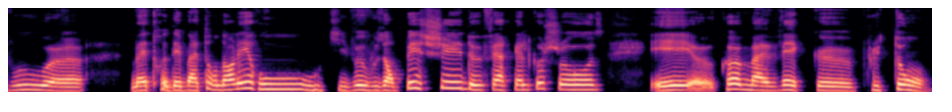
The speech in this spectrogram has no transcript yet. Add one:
vous mettre des bâtons dans les roues, ou qui veut vous empêcher de faire quelque chose, et comme avec Pluton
